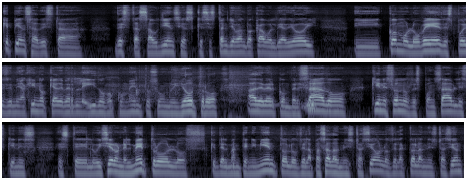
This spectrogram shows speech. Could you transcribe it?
qué piensa de, esta, de estas audiencias que se están llevando a cabo el día de hoy? Y cómo lo ve después de, me imagino que ha de haber leído documentos uno y otro, ha de haber conversado, quiénes son los responsables, quienes este, lo hicieron el metro, los que del mantenimiento, los de la pasada administración, los de la actual administración.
